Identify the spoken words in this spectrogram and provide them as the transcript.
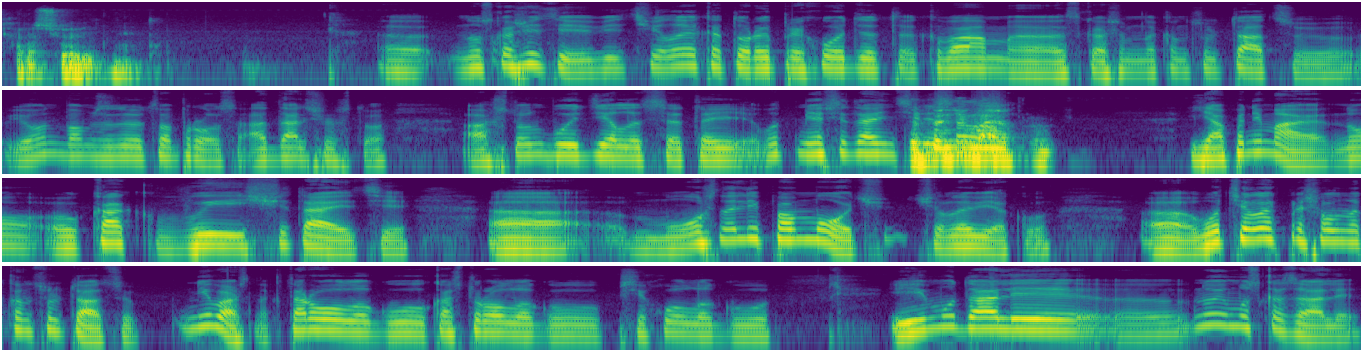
Хорошо видно это. Э, ну, скажите, ведь человек, который приходит к вам, э, скажем, на консультацию, и он вам задает вопрос, а дальше что? А что он будет делать с этой... Вот меня всегда интересовало... Не Я понимаю, но как вы считаете, можно ли помочь человеку? Вот человек пришел на консультацию, неважно, к тарологу, к астрологу, к психологу, и ему дали, э, ну, ему сказали,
